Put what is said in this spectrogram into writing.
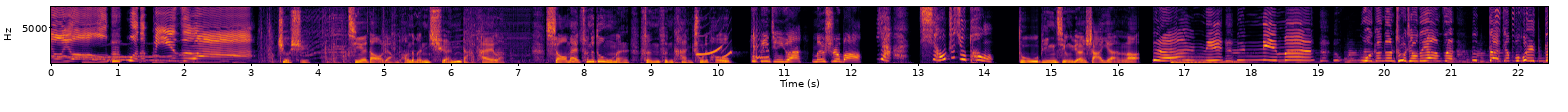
呦呦，我的鼻子啦这时，街道两旁的门全打开了，小麦村的动物们纷纷探出了头。杜宾警员，没事吧？呀，瞧着就痛！杜宾警员傻眼了。啊，你你们，我刚刚出丑的样子，大家不会都……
